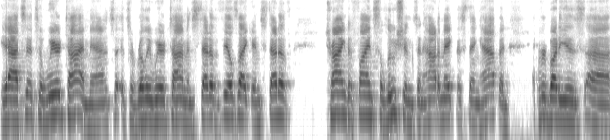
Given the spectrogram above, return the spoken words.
Yeah, it's it's a weird time, man. It's a, it's a really weird time. Instead of it feels like instead of trying to find solutions and how to make this thing happen, everybody is uh,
